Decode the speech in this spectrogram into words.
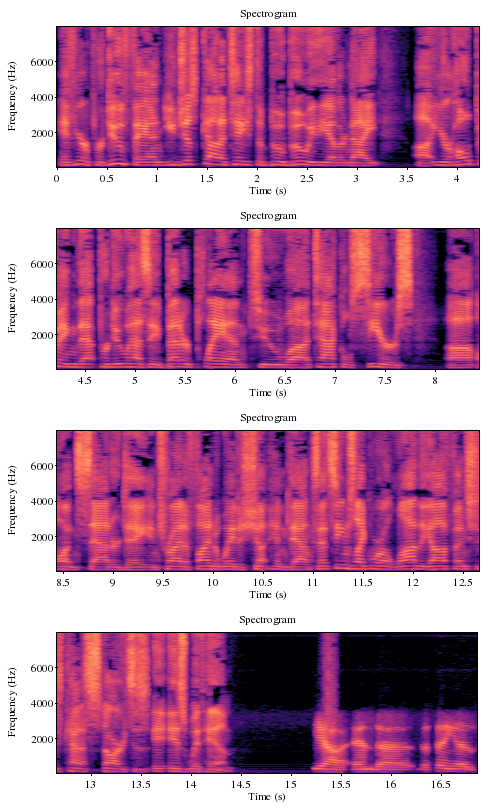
if you're a Purdue fan, you just got a taste of Boo Buie the other night. Uh, you're hoping that Purdue has a better plan to uh, tackle Sears uh, on Saturday and try to find a way to shut him down because that seems like where a lot of the offense just kind of starts is is with him. Yeah, and uh, the thing is,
